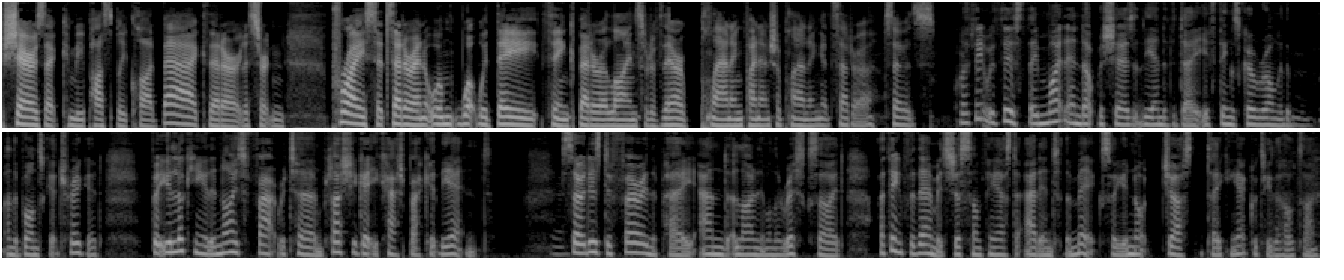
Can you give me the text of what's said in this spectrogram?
shares that can be possibly clawed back, that are at a certain price, et cetera, and um, what would they think better aligns sort of their planning, financial planning, et cetera? So it's well, I think with this, they might end up with shares at the end of the day if things go wrong and the, and the bonds get triggered. But you're looking at a nice fat return, plus you get your cash back at the end. Yeah. So it is deferring the pay and aligning them on the risk side. I think for them, it's just something else to add into the mix. So you're not just taking equity the whole time.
